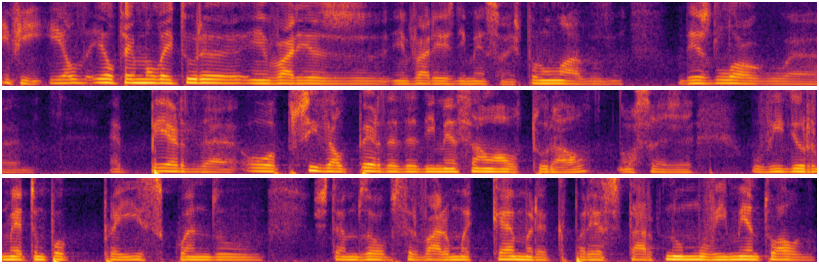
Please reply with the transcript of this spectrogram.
enfim, ele, ele tem uma leitura em várias, em várias dimensões. Por um lado, desde logo a, a perda ou a possível perda da dimensão autoral, ou seja, o vídeo remete um pouco para isso quando estamos a observar uma câmara que parece estar num movimento algo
